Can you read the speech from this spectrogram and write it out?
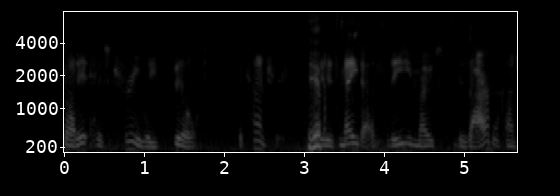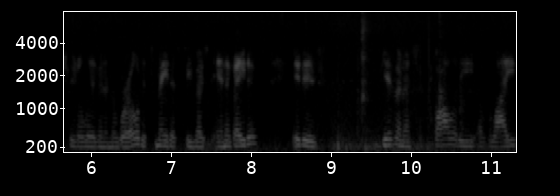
But it has truly built the country. Yep. It has made us the most desirable country to live in in the world. It's made us the most innovative. It has given us a quality of life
